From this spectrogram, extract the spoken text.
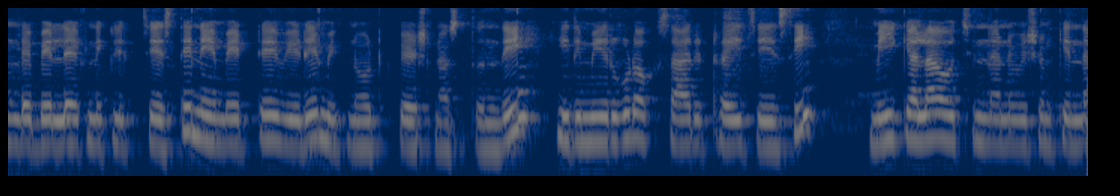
ఉండే బెల్లైక్ని క్లిక్ చేస్తే నేను పెట్టే వీడియో మీకు నోటిఫికేషన్ వస్తుంది. ఇది మీరు కూడా ఒకసారి ట్రై చేసి మీకు ఎలా వచ్చిందనే విషయం కింద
